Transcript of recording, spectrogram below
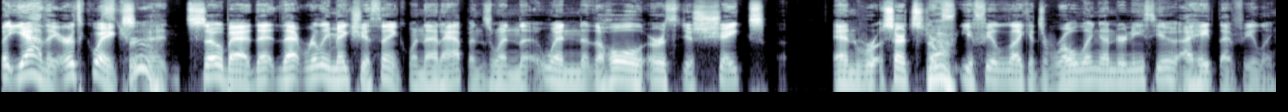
but yeah, the earthquakes uh, so bad that that really makes you think when that happens when the, when the whole earth just shakes and ro- starts to Yeah. you feel like it's rolling underneath you. I hate that feeling.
